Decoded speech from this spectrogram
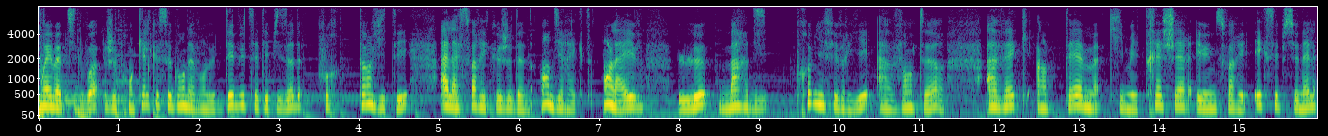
Moi et ma petite voix. Je prends quelques secondes avant le début de cet épisode pour t'inviter à la soirée que je donne en direct, en live, le mardi 1er février à 20h avec un thème qui m'est très cher et une soirée exceptionnelle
